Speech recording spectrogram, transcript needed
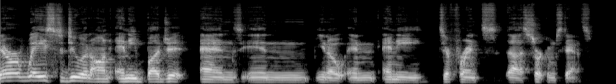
there are ways to do it on any budget and in you know in any different uh, circumstance.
